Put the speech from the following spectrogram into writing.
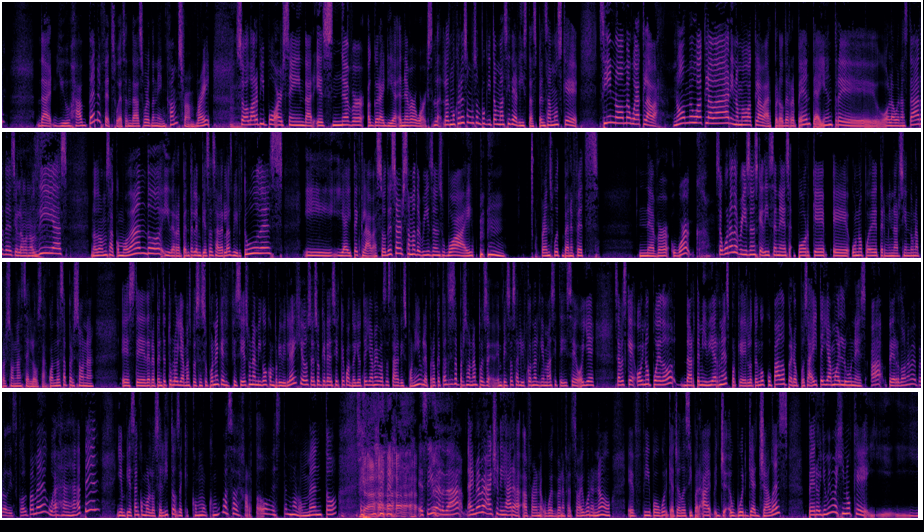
that you have benefits with. And that's where the name comes from right? Mm-hmm. so a lot of people are saying that it's never a good idea. It never works. Las mujeres somos un poquito más idealistas. Pensamos que sí no me voy a clavar no me voy a clavar y no me voy a clavar, pero de repente ahí entre hola buenas tardes y hola buenos días, nos vamos acomodando y de repente le empiezas a ver las virtudes y, y ahí te clavas. So these are some of the reasons why friends with benefits never work. So one of the reasons que dicen es porque eh, uno puede terminar siendo una persona celosa. Cuando esa persona este, de repente tú lo llamas, pues se supone que si es un amigo con privilegios, eso quiere decir que cuando yo te llame vas a estar disponible, pero qué tal si esa persona pues empieza a salir con alguien más y te dice, oye, sabes que hoy no puedo darte mi viernes porque lo tengo ocupado, pero pues ahí te llamo el lunes. Ah, perdóname, pero discúlpame, what happened? Y empiezan como los celitos de que cómo, cómo vas a dejar todo este monumento. sí, ¿verdad? I never actually had a, a friend with benefits, so I wouldn't know if people would get jealous, but I would get jealous. Pero yo me imagino que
